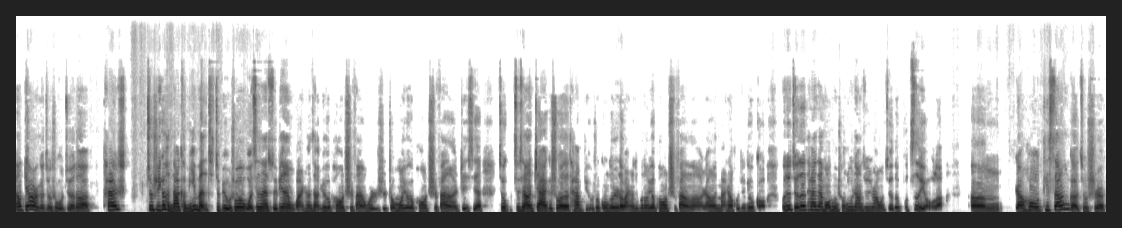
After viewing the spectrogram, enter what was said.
然后第二个就是我觉得它是就是一个很大 commitment，就比如说我现在随便晚上想约个朋友吃饭，或者是周末约个朋友吃饭啊，这些就就像 Jack 说的，他比如说工作日的晚上就不能约朋友吃饭了，然后马上回去遛狗，我就觉得他在某种程度上就让我觉得不自由了。嗯，然后第三个就是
